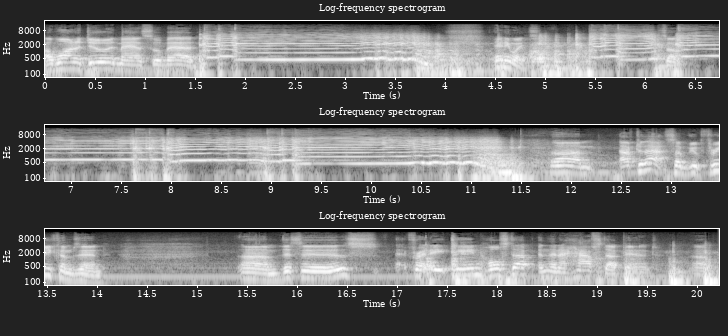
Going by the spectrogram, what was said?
I want to do it, man, so bad. Anyways, so. Um, after that, subgroup 3 comes in. Um, this is fret 18, whole step, and then a half step end. Um,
